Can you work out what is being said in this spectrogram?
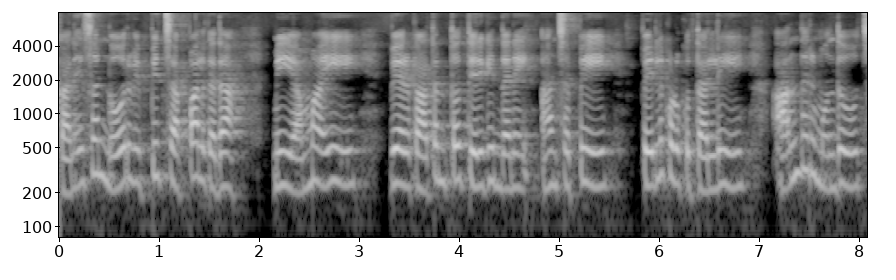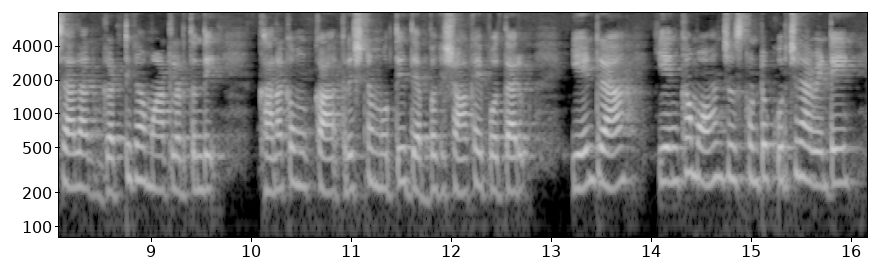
కనీసం నోరు విప్పి చెప్పాలి కదా. మీ అమ్మాయి వేరొక అతనితో తిరిగిందని అని చెప్పి పెళ్ళి కొడుకు తల్లి అందరి ముందు చాలా గట్టిగా మాట్లాడుతుంది. కనకం కా కృష్ణమూర్తి దెబ్బకి షాక్ అయిపోతారు. ఏంట్రా? ఇంకా మొహం చూసుకుంటూ కూర్చున్నావేంటి?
